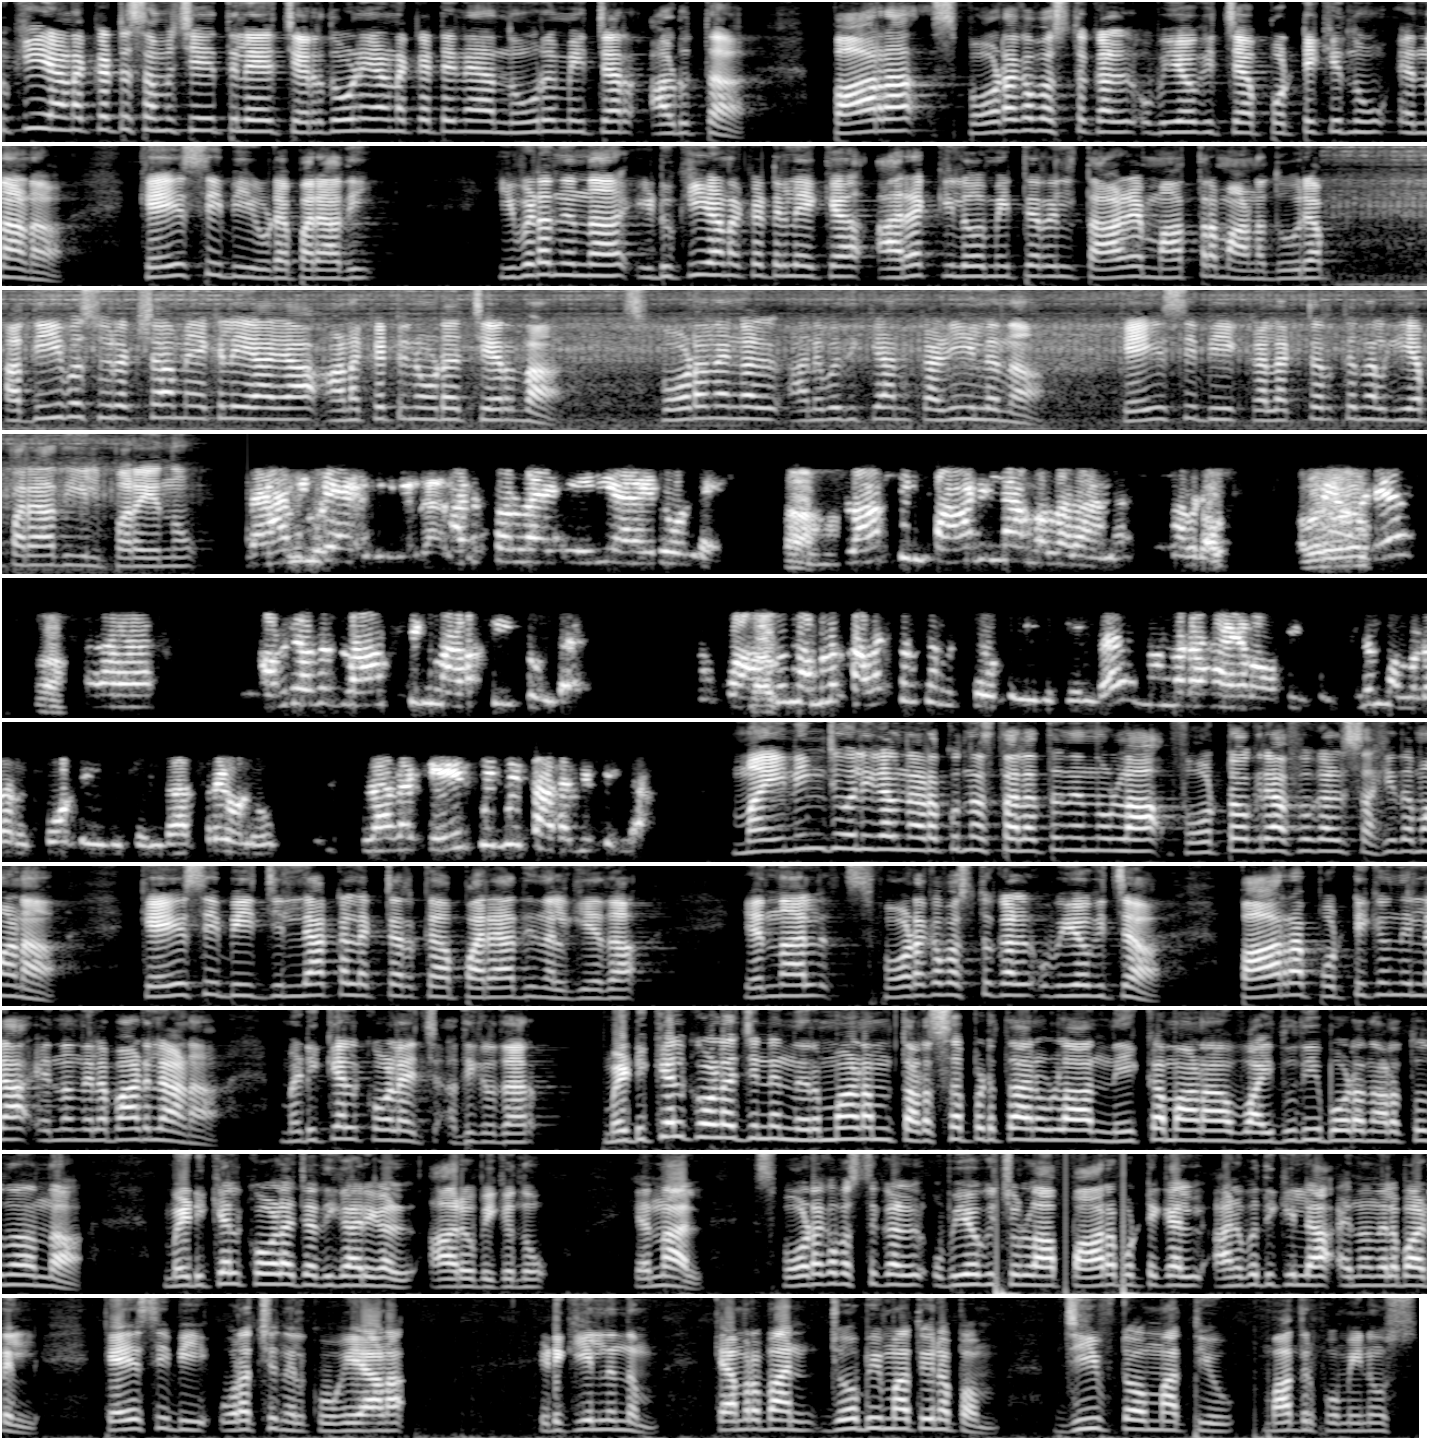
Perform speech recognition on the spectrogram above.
ഇടുക്കി അണക്കെട്ട് സമുച്ചയത്തിലെ ചെറുതോണി അണക്കെട്ടിന് നൂറ് മീറ്റർ അടുത്ത് പാറ സ്ഫോടക വസ്തുക്കൾ ഉപയോഗിച്ച് പൊട്ടിക്കുന്നു എന്നാണ് കെ എസ് പരാതി. ഇവിടെ നിന്ന് ഇടുക്കി അണക്കെട്ടിലേക്ക് അര കിലോമീറ്ററിൽ താഴെ മാത്രമാണ് ദൂരം. അതീവ സുരക്ഷാ മേഖലയായ അണക്കെട്ടിനോട് ചേർന്ന സ്ഫോടനങ്ങൾ അനുവദിക്കാൻ കഴിയില്ലെന്ന് കെ എസ് സി ബി കലക്ടർക്ക് നൽകിയ പരാതിയിൽ പറയുന്നു. ഡാമിന്റെ അടുത്തുള്ള ഏരിയ ആയതുകൊണ്ട് ബ്ലാസ്റ്റിംഗ് പാടില്ല എന്നുള്ളതാണ് അവിടെ. അവരത് ബ്ലാസ്റ്റിംഗ് നടത്തിയിട്ടുണ്ട്. അപ്പൊ അത് നമ്മൾ കളക്ടർക്ക് റിപ്പോർട്ട് ചെയ്തിട്ടുണ്ട്. നമ്മുടെ ഹയർ ഓഫീസിലും നമ്മൾ റിപ്പോർട്ട് ചെയ്തിട്ടുണ്ട്. അത്രേ ഉള്ളൂ. അല്ലാതെ കെ സി ബി തടഞ്ഞിട്ടില്ല. മൈനിങ് ജോലികൾ നടക്കുന്ന സ്ഥലത്ത് നിന്നുള്ള ഫോട്ടോഗ്രാഫുകൾ സഹിതമാണ് കെ എസ് ജില്ലാ കളക്ടർക്ക് പരാതി നൽകിയത്. എന്നാൽ സ്ഫോടക വസ്തുക്കൾ ഉപയോഗിച്ച് പാറ പൊട്ടിക്കുന്നില്ല എന്ന നിലപാടിലാണ് മെഡിക്കൽ കോളേജ് അധികൃതർ. മെഡിക്കൽ കോളേജിന്റെ നിർമ്മാണം തടസ്സപ്പെടുത്താനുള്ള നീക്കമാണ് വൈദ്യുതി ബോർഡ് നടത്തുന്നതെന്ന് മെഡിക്കൽ കോളേജ് അധികാരികൾ ആരോപിക്കുന്നു. എന്നാൽ സ്ഫോടക വസ്തുക്കൾ ഉപയോഗിച്ചുള്ള പാറ പൊട്ടിക്കൽ അനുവദിക്കില്ല എന്ന നിലപാടിൽ കെ എസ് ഉറച്ചു നിൽക്കുകയാണ്. ഇടുക്കിയിൽ നിന്നും ക്യാമറമാൻ ജോബി മാത്യുവിനൊപ്പം ജീവ് ടോം മാത്യു മാതൃഭൂമി ന്യൂസ്.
